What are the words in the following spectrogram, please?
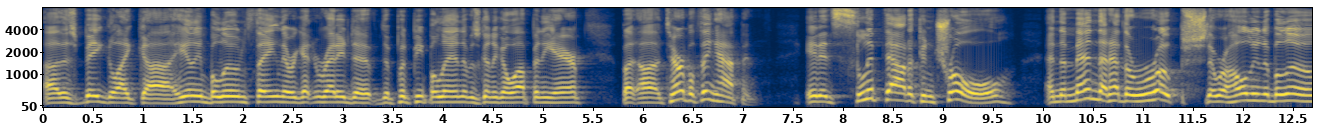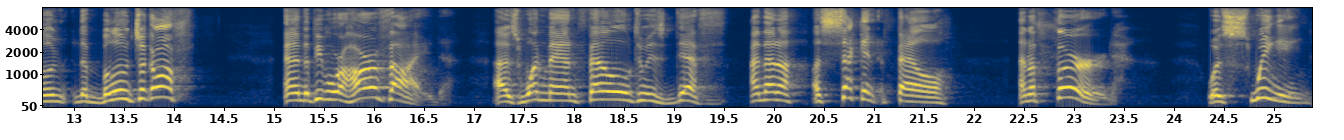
uh, this big like uh, helium balloon thing. They were getting ready to, to put people in that was going to go up in the air. But uh, a terrible thing happened it had slipped out of control, and the men that had the ropes that were holding the balloon, the balloon took off. And the people were horrified as one man fell to his death, and then a, a second fell, and a third was swinging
